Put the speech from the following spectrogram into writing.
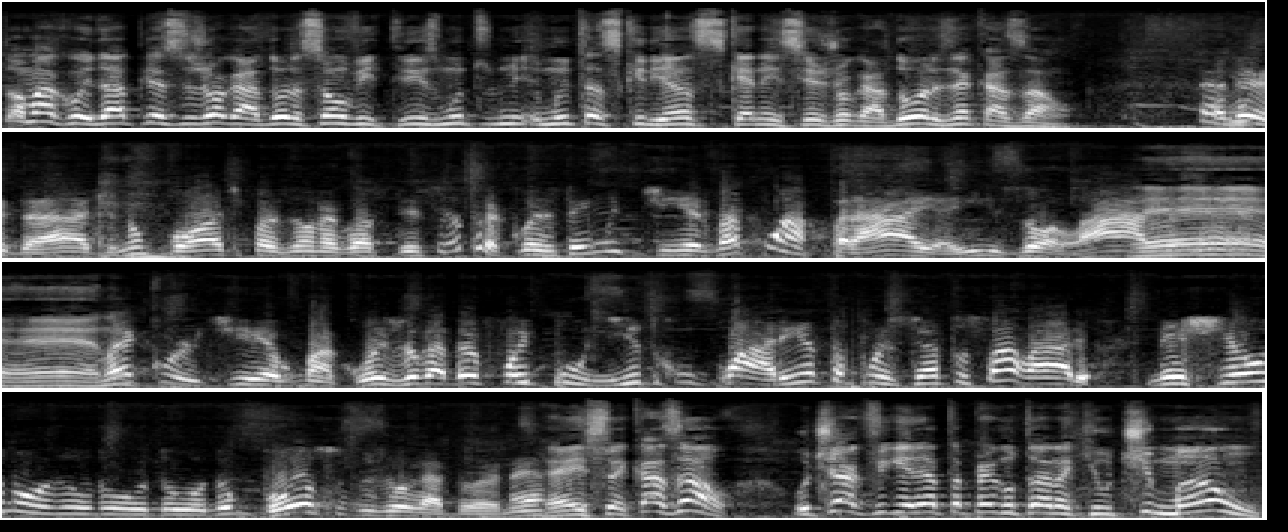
tomar cuidado porque esses jogadores são vitrines. Muitos, muitas crianças querem ser jogadores, né, Casão? É verdade, não pode fazer um negócio desse. E outra coisa, tem muito dinheiro. Vai pra uma praia aí, isolada, É, né? é, Vai não- curtir alguma coisa. O jogador foi punido com 40% do salário. Mexeu no, no, no- no- no bolso do jogador, né? É isso aí, Casão. O Thiago Figueiredo tá perguntando aqui: o Timão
